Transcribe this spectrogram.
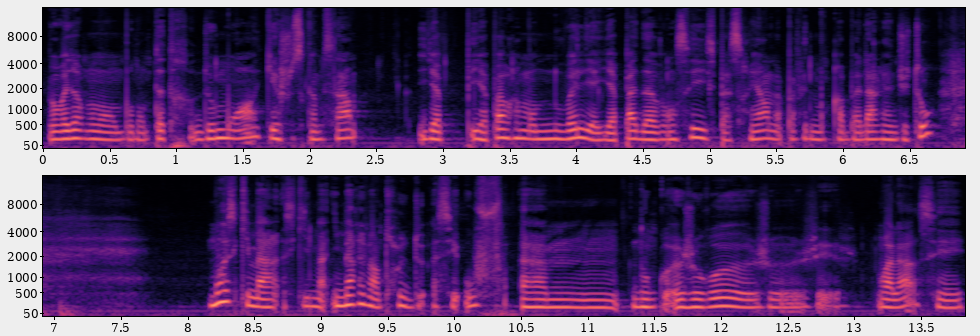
mais on va dire pendant, pendant peut-être deux mois, quelque chose comme ça, il n'y a, y a, pas vraiment de nouvelles, il n'y a, pas d'avancée, il se passe rien, on n'a pas fait de mon Kabbalah, rien du tout. Moi, ce qui m'a, il m'arrive un truc assez ouf. Euh, donc, je, re, voilà, c'est,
